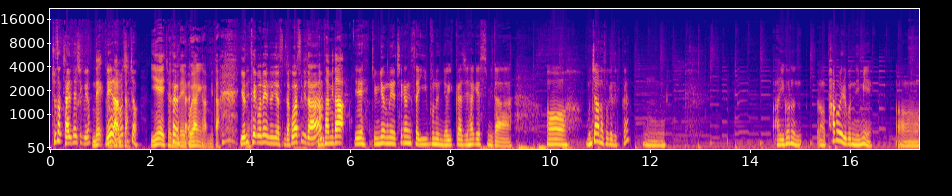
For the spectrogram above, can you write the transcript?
추석 잘 되시고요. 네, 내일 안 오시죠? 예, 저는 내일 고향에 갑니다. 윤태권의 네. 눈이었습니다. 고맙습니다. 감사합니다. 예, 김경래 최강사 2부는 여기까지 하겠습니다. 어, 문자 하나 소개해드릴까요? 음, 아, 이거는 어, 8519님이 어,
